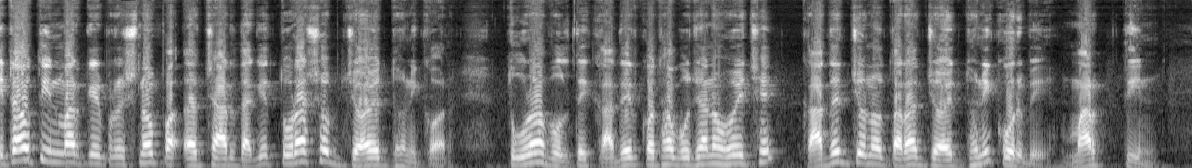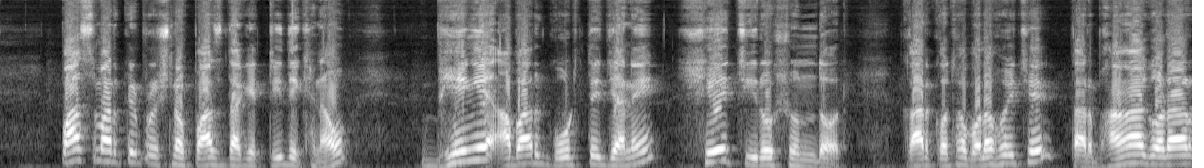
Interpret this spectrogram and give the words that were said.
এটাও তিন মার্কের প্রশ্ন চার দাগে, তোরা সব জয়ধ্বনি কর তোরা বলতে কাদের কথা বোঝানো হয়েছে? কাদের জন্য তারা জয়ধ্বনি করবে? মার্ক তিন। পাঁচ মার্কের প্রশ্ন, পাঁচ দাগেরটি দেখে নাও। ভেঙে আবার গড়তে জানে সে চিরসুন্দর। কার কথা বলা হয়েছে? তার ভাঙা গড়ার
